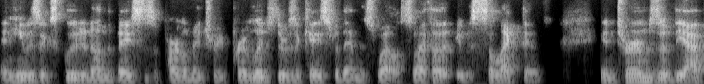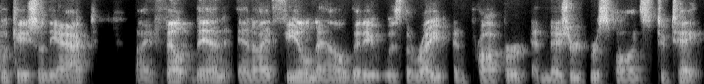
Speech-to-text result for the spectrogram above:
and he was excluded on the basis of parliamentary privilege, there was a case for them as well. So I thought it was selective. In terms of the application of the act, I felt then and I feel now that it was the right and proper and measured response to take.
